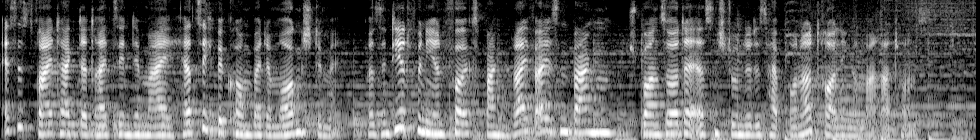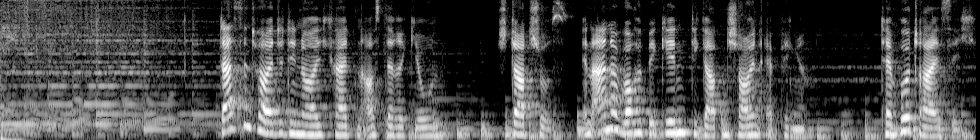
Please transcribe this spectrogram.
Es ist Freitag, der 13. Mai. Herzlich willkommen bei der Morgenstimme. Präsentiert von Ihren Volksbanken Raiffeisenbanken, Sponsor der ersten Stunde des Heilbronner Trollinger Marathons. Das sind heute die Neuigkeiten aus der Region. Startschuss. In einer Woche beginnt die Gartenschau in Eppingen. Tempo 30.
